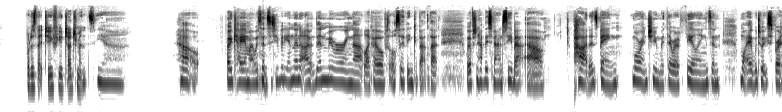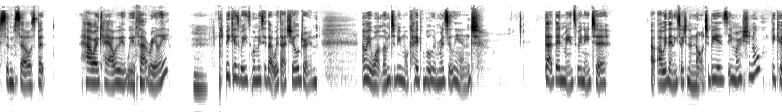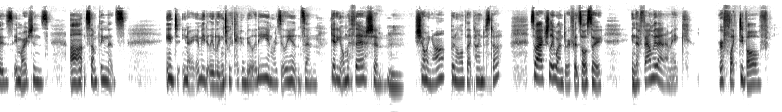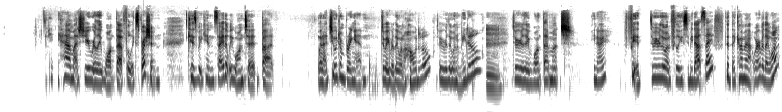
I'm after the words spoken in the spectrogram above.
what does that do for your judgments? Yeah. How okay am I with sensitivity? And then I then mirroring that, like I also think about that. We often have this fantasy about our partners being more in tune with their feelings and more able to express themselves. But how okay are we with that really? Hmm. Because we when we see that with our children and we want them to be more capable and resilient, that then means we need to are are we then expecting them not to be as emotional because emotions aren't something that's into, you know immediately linked with capability and resilience and getting on with it and hmm. Showing up and all of that kind of stuff. So i actually wonder if it's also in the family dynamic reflective of how much do you really want that full expression? Because we can say that we want it but when our children bring it do we really want to hold it all? Do we really want to meet it all? Mm. Do we really want that much you know fit do we really want feelings to be that safe that they come out wherever they want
